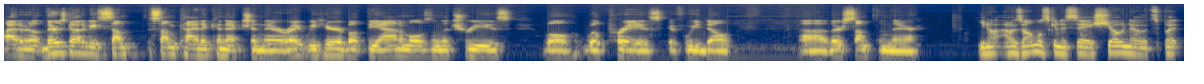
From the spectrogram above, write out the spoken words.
I don't know. There's got to be some some kind of connection there, right? We hear about the animals and the trees will will praise if we don't. Uh, there's something there. You know, I was almost going to say show notes, but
